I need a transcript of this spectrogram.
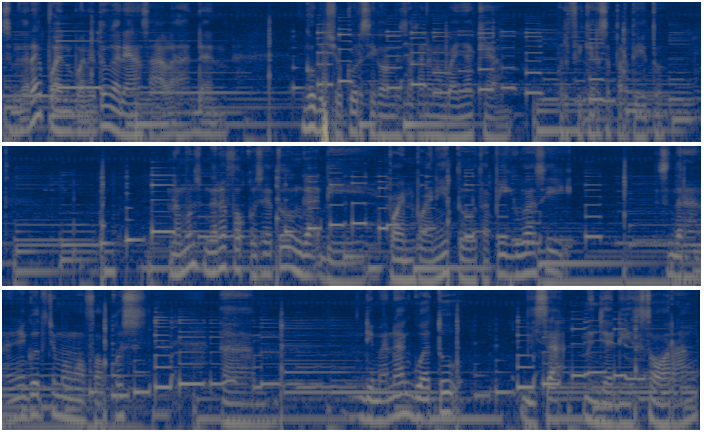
Sebenarnya poin-poin itu nggak ada yang salah dan gue bersyukur sih kalau misalkan emang banyak yang berpikir seperti itu. Namun sebenarnya fokusnya tuh nggak di poin-poin itu tapi gue sih sederhananya gue tuh cuma mau fokus um, di mana gue tuh bisa menjadi seorang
